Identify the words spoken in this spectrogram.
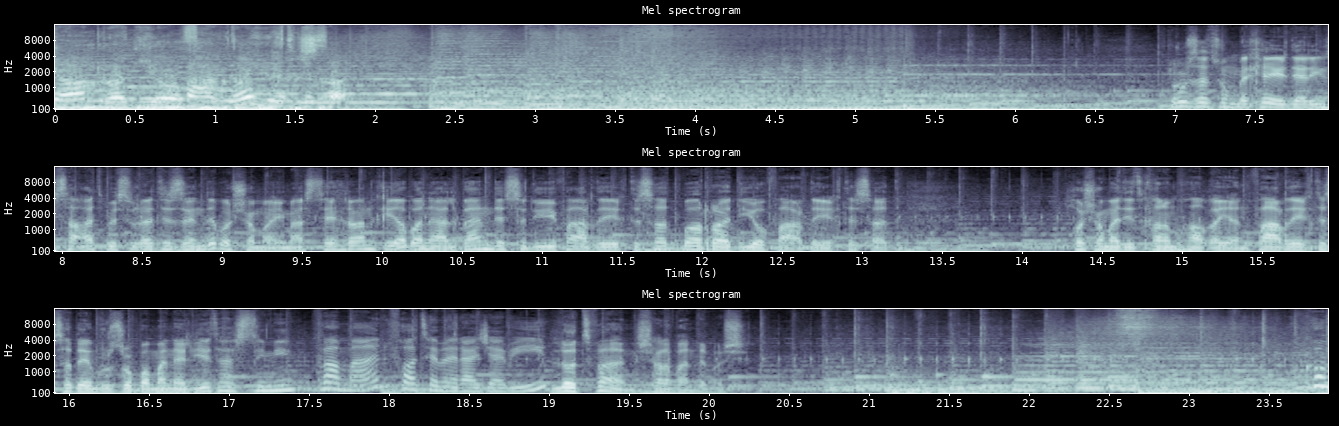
اینجا رادیو فردای اقتصاد. روزتون بخیر. در این ساعت به صورت زنده با شماییم از تهران خیابان البند استودیوی فردا اقتصاد با رادیو فردا اقتصاد. خوش آمدید خانم ها آقایان. فردا اقتصاد امروز رو با من علیه تسلیمی. و من فاطمه رجبی. لطفا شنونده باشید.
